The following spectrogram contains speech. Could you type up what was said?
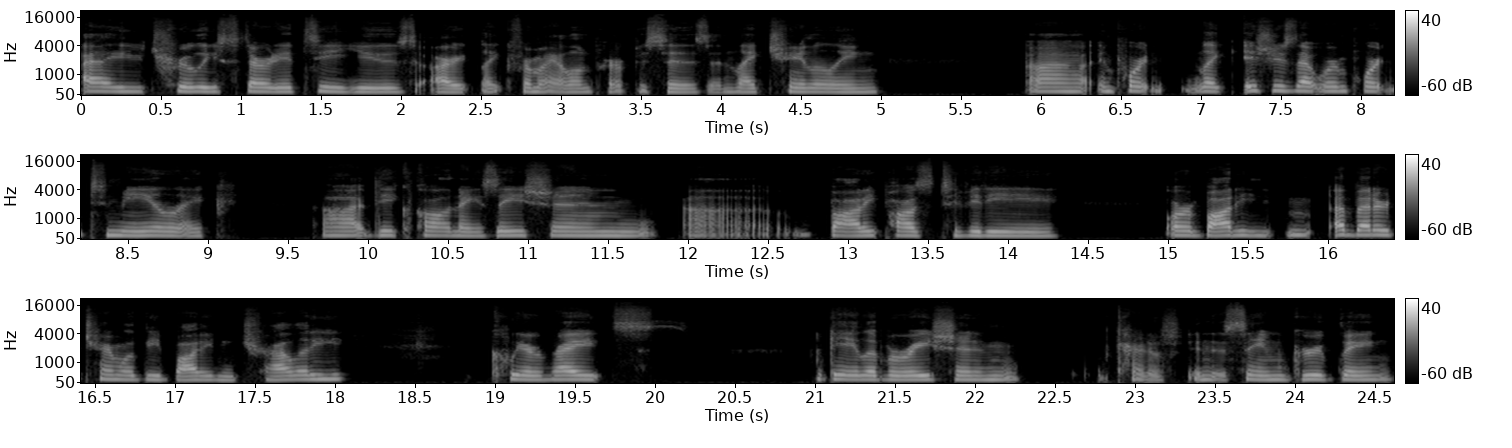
I truly started to use art like for my own purposes and like channeling uh important like issues that were important to me like uh decolonization uh body positivity or body a better term would be body neutrality queer rights gay liberation kind of in the same grouping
